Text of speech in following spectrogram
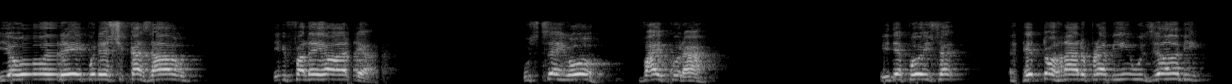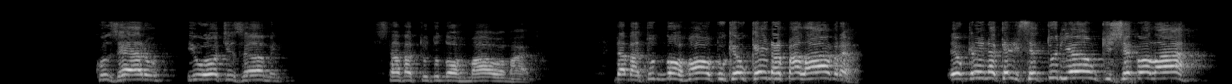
E eu orei por este casal e falei: olha, o Senhor vai curar. E depois retornaram para mim o exame com zero e o outro exame. Estava tudo normal, amado. Estava tudo normal porque eu creio na palavra. Eu creio naquele centurião que chegou lá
